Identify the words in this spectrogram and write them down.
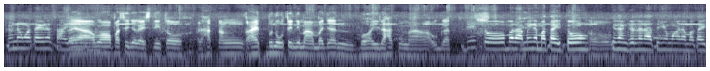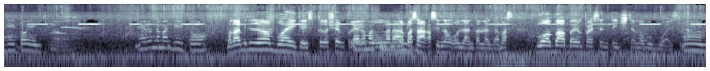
Nung nanguha tayo ng sayon. Kaya kung mapapansin nyo guys, dito lahat ng kahit bunutin ni mama dyan, buhay lahat may mga ugat. Dito, maraming namatay ito. Oo. Tinanggal na natin yung mga namatay dito eh. Oo. Meron naman dito. Marami din naman buhay guys, pero syempre, Pero mas nung marami. nabasa kasi ng ulan talaga, mas buwababa yung percentage na mabubuhay sila. Mm.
